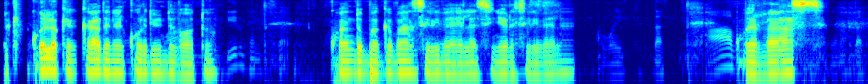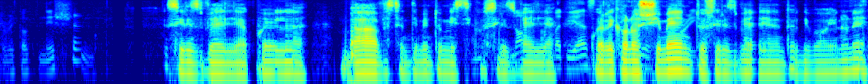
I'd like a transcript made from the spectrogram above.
Perché quello che accade nel cuore di un devoto, quando Bhagavan si rivela, il Signore si rivela, quel ras si risveglia, quel bhav, sentimento mistico, si risveglia, quel riconoscimento si risveglia dentro di voi. Non è,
